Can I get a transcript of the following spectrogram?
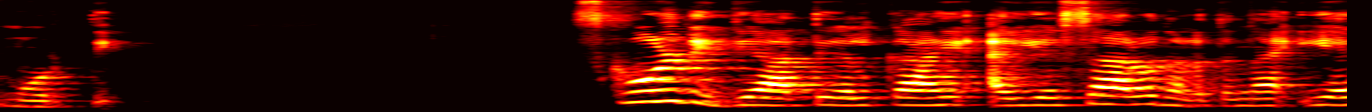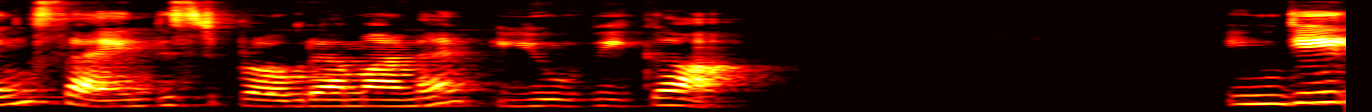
മൂർത്തി. സ്കൂൾ വിദ്യാർത്ഥികൾക്കായി ഐ എസ് ആർ നടത്തുന്ന യങ് സയന്റിസ്റ്റ് പ്രോഗ്രാമാണ് യുവിക. ഇന്ത്യയിൽ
